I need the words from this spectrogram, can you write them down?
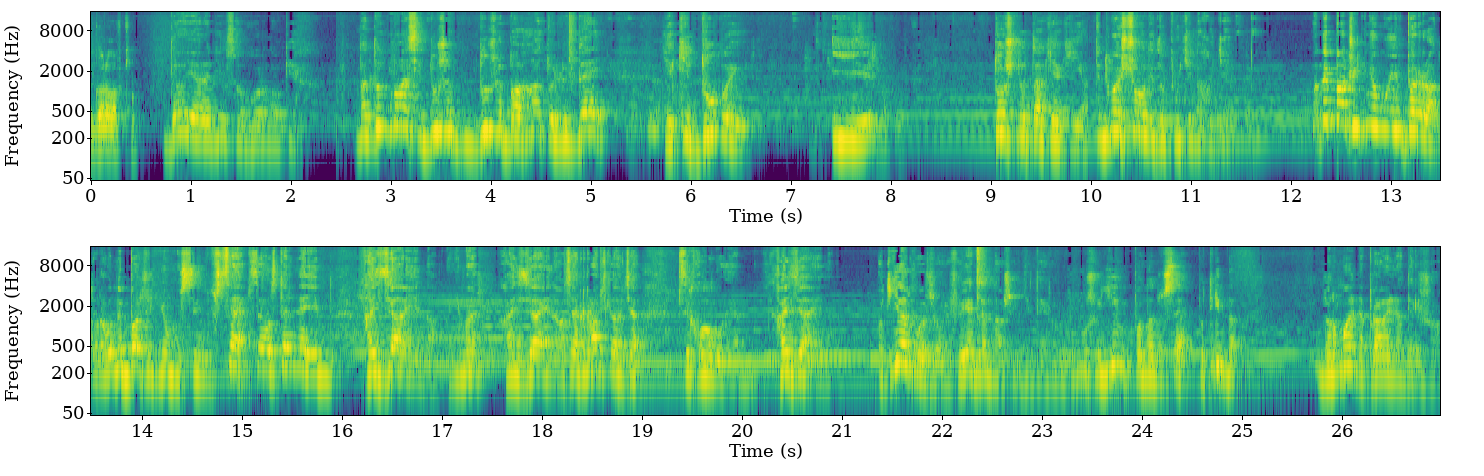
з Горловки? Да, я родився в Горловці. На Донбасі дуже, дуже багато людей, які думають і точно так, як я. Ти думаєш, що вони до Путіна хотіли? Вони бачать в ньому імператора, вони бачать в ньому силу. Все, все остальне їм хазяїна, розумієш? Хазяїна. Оце рабська оця психологія. Хазяїна. От я вважаю, що я для наших дітей роблю, тому що їм понад усе потрібна нормальна, правильна держава.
